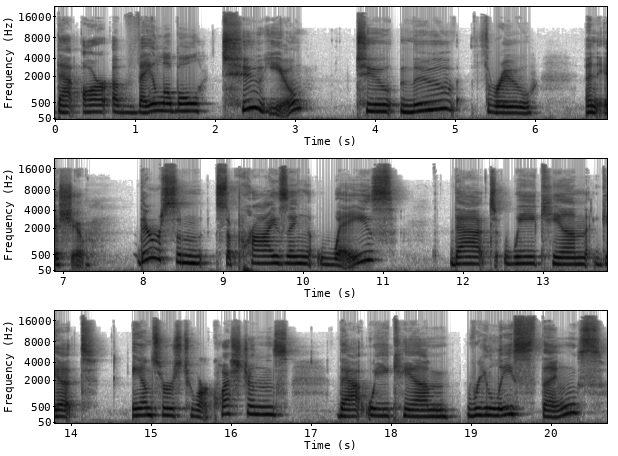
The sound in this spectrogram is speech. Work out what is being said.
that are available to you to move through an issue? There are some surprising ways that we can get answers to our questions, that we can release things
